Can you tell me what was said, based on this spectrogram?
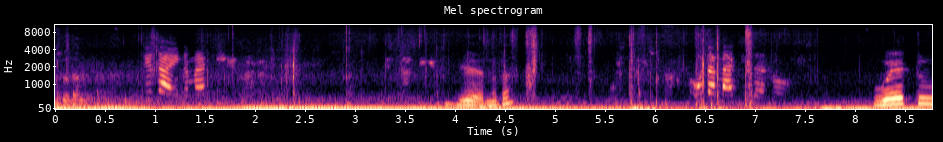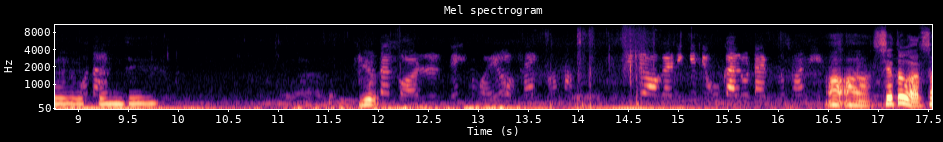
त्यो त होइन माथि यो हेर्नु त उता माथि जानु वे टु कुन्दी यो उता घर देख्नुभयो त्यो अगाडि कि त्यो उकालो टाइपको छ नि अँ अँ सेतो घर छ?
